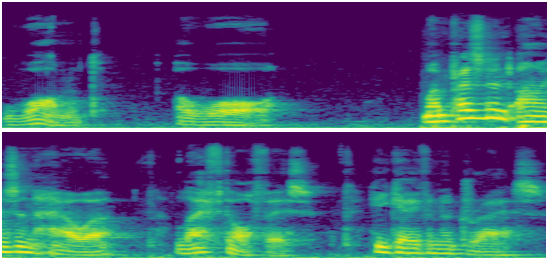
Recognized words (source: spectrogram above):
want a war? When President Eisenhower left office, he gave an address.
